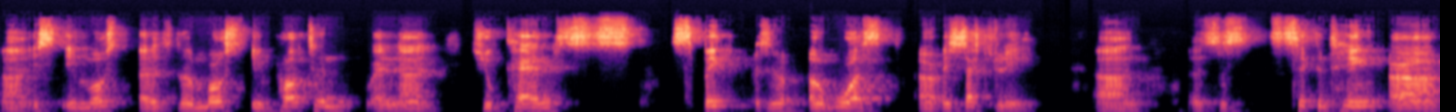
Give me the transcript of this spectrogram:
Uh, it's the most uh, the most important when uh, you can speak the- a word uh, exactly. Uh, the second thing, uh,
